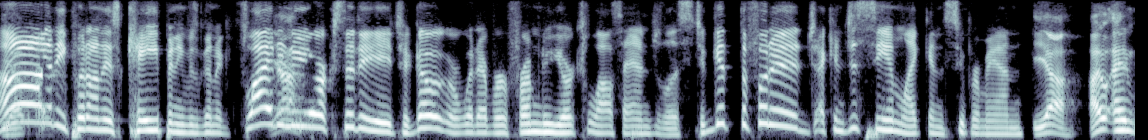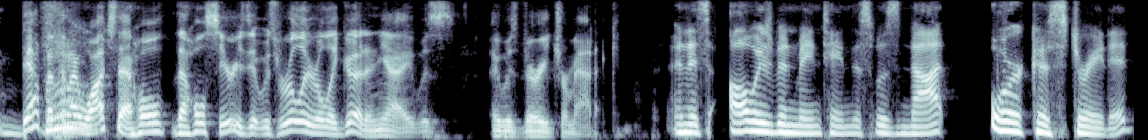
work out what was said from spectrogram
Yeah. "Oh," and he put on his cape and he was going to fly to Yeah. New York City to go or whatever from New York to Los Angeles to get the footage. I can just see him like in Superman. Yeah, I and yeah, but then I watched that whole that whole series. It was really really good, and yeah, it was it was very dramatic. And it's always been maintained this was not orchestrated.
